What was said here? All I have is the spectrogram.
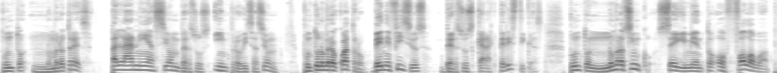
Punto número tres, planeación versus improvisación. Punto número cuatro, beneficios versus características. Punto número cinco, seguimiento o follow-up.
